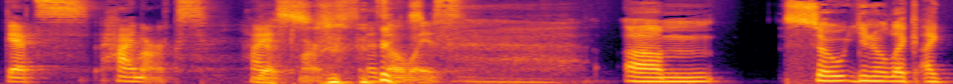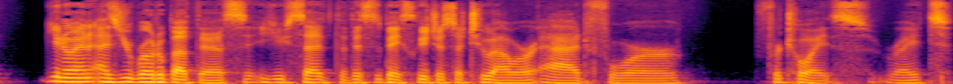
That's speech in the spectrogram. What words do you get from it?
gets high marks, highest Yes. marks as always. Um, so you know, like I, you know, and as you wrote about this, you said that this is basically just a two-hour ad for for toys, right?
